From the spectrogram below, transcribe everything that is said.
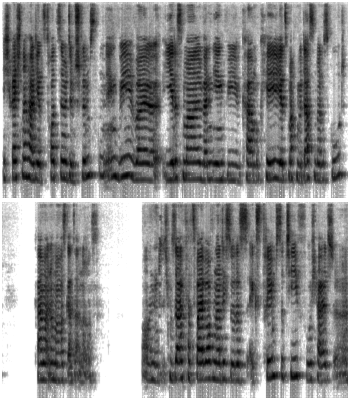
ich rechne halt jetzt trotzdem mit dem Schlimmsten irgendwie, weil jedes Mal, wenn irgendwie kam, okay, jetzt machen wir das und dann ist gut, kam halt nochmal was ganz anderes. Und ich muss sagen, vor zwei Wochen hatte ich so das extremste Tief, wo ich halt äh,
